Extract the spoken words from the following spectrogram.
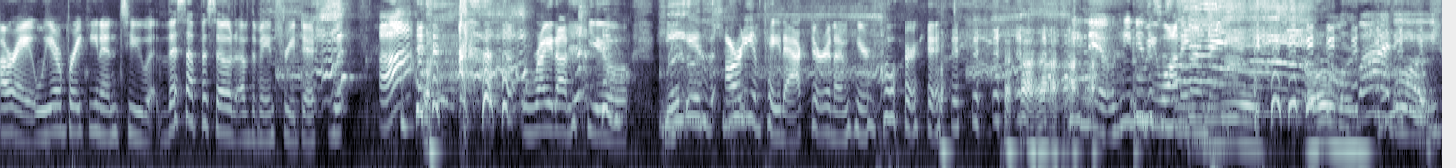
All right, we are breaking into this episode of the Main Street Dish with. Ah! right on cue. He Right on is cue. already a paid actor, and I'm here for it. He knew. He knew We wanted- coming. oh my Buddy. gosh,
